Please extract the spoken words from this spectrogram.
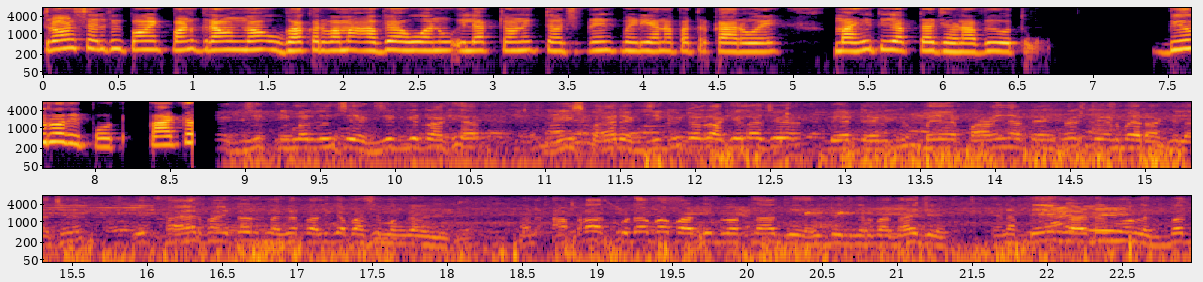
ત્રણ સેલ્ફી પોઈન્ટ પણ ગ્રાઉન્ડમાં ઊભા કરવામાં આવ્યા હોવાનું ઇલેક્ટ્રોનિક તેમજ પ્રિન્ટ મીડિયાના પત્રકારોએ માહિતી આપતા જણાવ્યું હતું. Bureau report, Patan. Exit emergency exit gate રાખ્યા. વીસ ફાયર એક્ઝિક્યુટર રાખેલા છે. બે ટેન્ક બે પાણીના ટેન્કર સ્ટેન્ડ બાય રાખેલા છે. એક ફાયર ફાઇટર નગરપાલિકા પાસે મંગાવેલું છે. અને આપણા ખોડાપા પાર્ટી પ્લોટના જે હેરિટેજ ગરબા થાય છે, એના બે ગાર્ડનમાં લગભગ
